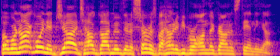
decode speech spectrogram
but we're not going to judge how God moved in a service by how many people are on the ground and standing up.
